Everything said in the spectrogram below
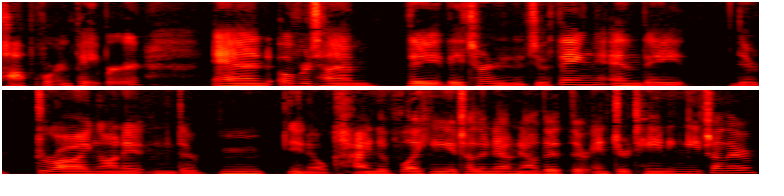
popcorn paper. And over time they they turn it into a thing and they they're drawing on it and they're mm, you know kind of liking each other now now that they're entertaining each other.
